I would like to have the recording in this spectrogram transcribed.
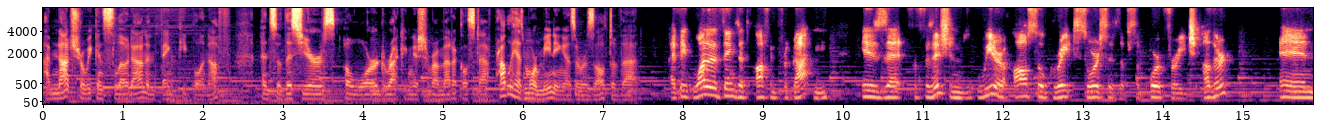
I'm not sure we can slow down and thank people enough. And so this year's award recognition of our medical staff probably has more meaning as a result of that. I think one of the things that's often forgotten is that for physicians, we are also great sources of support for each other. And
